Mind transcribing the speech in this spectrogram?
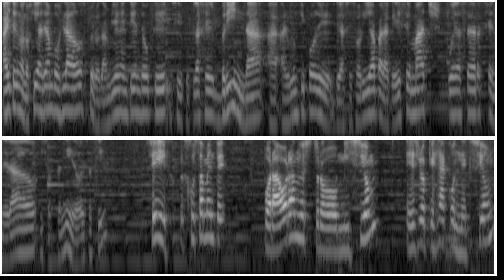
hay tecnologías de ambos lados, pero también entiendo que Circuclaje brinda algún tipo de, asesoría para que ese match pueda ser generado y sostenido, ¿es así? Sí, justamente por ahora nuestra misión es lo que es la conexión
